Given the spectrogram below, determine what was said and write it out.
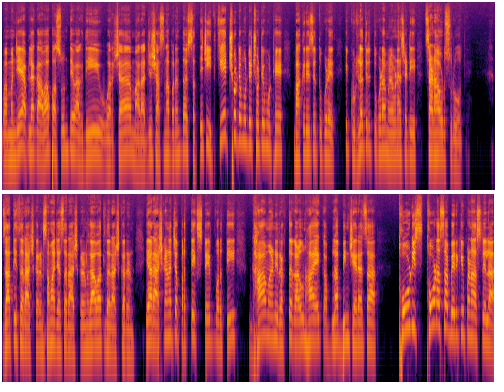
म्हणजे आपल्या गावापासून ते अगदी वरच्या राज्य शासनापर्यंत सत्तेचे इतके छोटे मोठे छोटे मोठे भाकरीचे तुकडे आहेत की कुठला तरी तुकडा मिळवण्यासाठी चढाओढ सुरू होते. जातीचं राजकारण समाजाचं राजकारण गावातलं राजकारण या राजकारणाच्या प्रत्येक स्टेपवरती घाम आणि रक्त गाळून हा एक आपला बिनचेहऱ्याचा थोडी थोडासा बेरकीपणा असलेला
